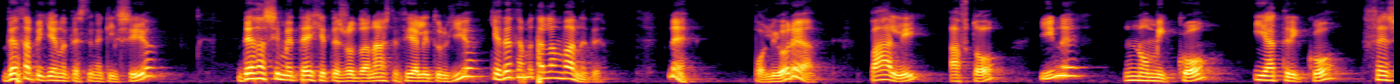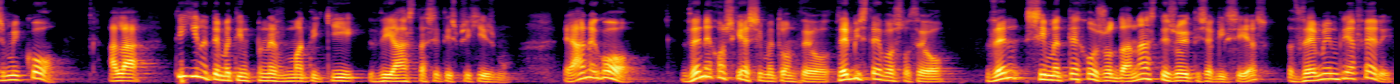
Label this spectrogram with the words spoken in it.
δεν θα πηγαίνετε στην εκκλησία, δεν θα συμμετέχετε ζωντανά στη Θεία Λειτουργία και δεν θα μεταλαμβάνετε. Ναι, πολύ ωραία. Πάλι αυτό είναι νομικό ιατρικό θεσμικό. Αλλά τι γίνεται με την πνευματική διάσταση της ψυχής μου; Εάν εγώ δεν έχω σχέση με τον Θεό, δεν πιστεύω στο Θεό, δεν συμμετέχω ζωντανά στη ζωή της Εκκλησίας, δεν με ενδιαφέρει.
